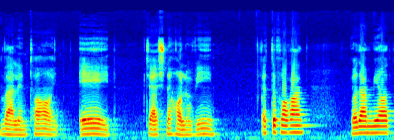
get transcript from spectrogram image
ولنتاین عید جشن هالووین. اتفاقا یادم میاد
